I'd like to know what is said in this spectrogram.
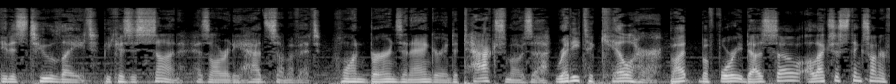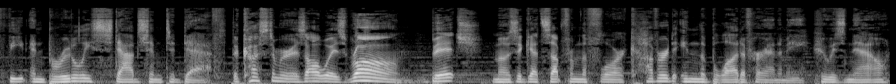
it is too late because his son has already had some of it. Juan burns in anger and attacks Moza, ready to kill her. But before he does so, Alexis thinks on her feet and brutally stabs him to death. The customer is always wrong, bitch. Moza gets up from the floor covered in the blood of her enemy, who is now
